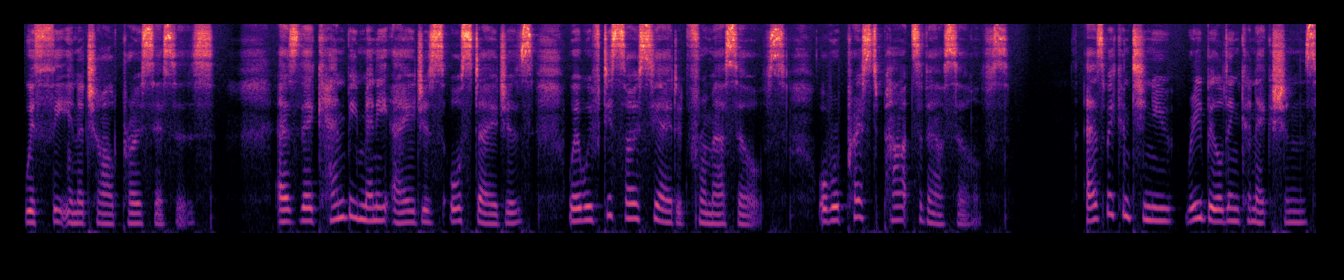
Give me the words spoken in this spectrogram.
with the inner child processes. As there can be many ages or stages where we've dissociated from ourselves or repressed parts of ourselves. As we continue rebuilding connections,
